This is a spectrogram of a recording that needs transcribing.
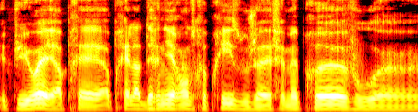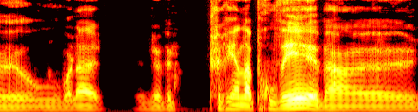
Et puis ouais, après, après la dernière entreprise où j'avais fait mes preuves, où, euh, où voilà, j'avais plus rien à prouver, eh ben, euh,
